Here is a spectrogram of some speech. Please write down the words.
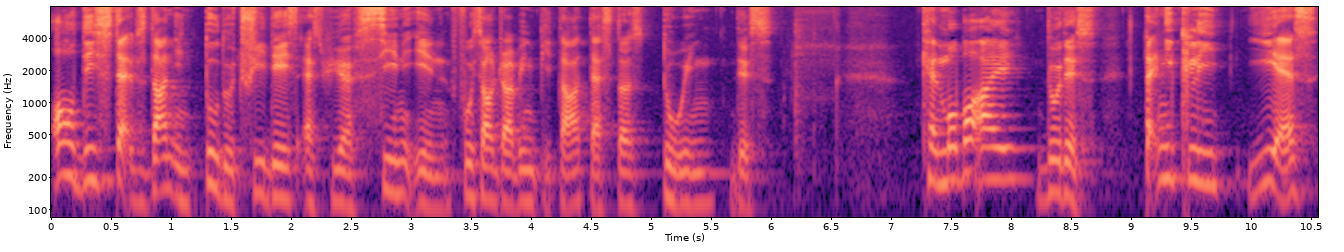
All these steps done in 2 to 3 days as we have seen in full self-driving beta testers doing this. Can Mobileye do this? Technically, yes,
